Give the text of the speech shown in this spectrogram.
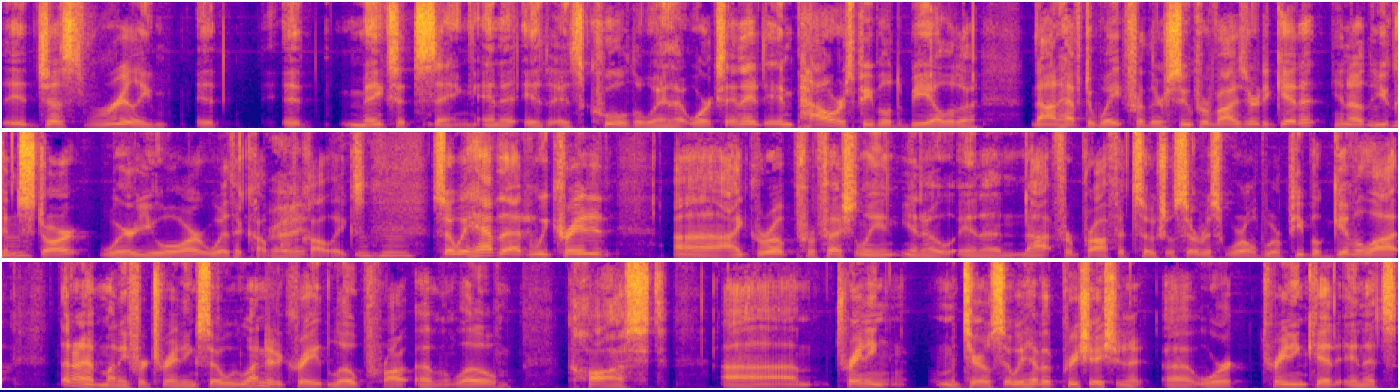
it just really it makes it sing and it, it, it's cool the way that works. And it empowers people to be able to not have to wait for their supervisor to get it. You know you can start where you are with a couple Right. of colleagues so we have that and we created uh, i grew up professionally you know in a not-for-profit social service world where people give a lot. They don't have money for training so we wanted to create low pro, uh, low cost um, training materials. So we have appreciation at uh, work training kit in its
